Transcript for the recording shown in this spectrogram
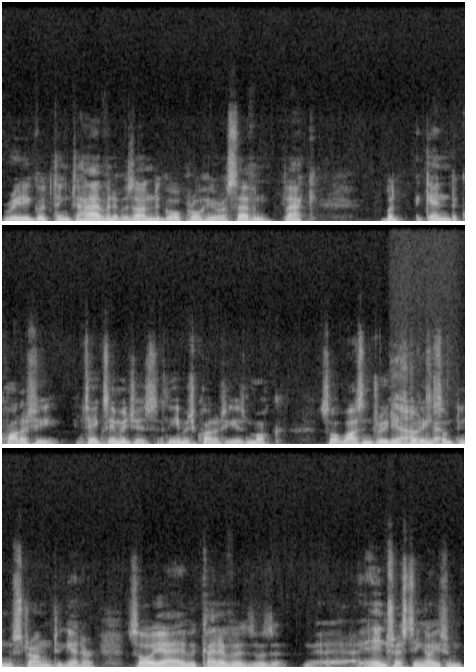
really good thing to have, and it was on the GoPro Hero 7 Black. But again, the quality, it takes images, and the image quality is muck. So it wasn't really Yeah, putting okay. something strong together. So yeah, it was kind of a, it was a, uh, an interesting item.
